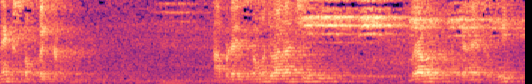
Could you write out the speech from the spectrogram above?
નેક્સ્ટ ટોપિક આપણે સમજવાના છીએ. બરાબર? ત્યાં સુધી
